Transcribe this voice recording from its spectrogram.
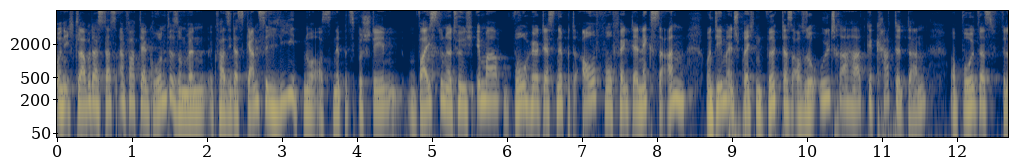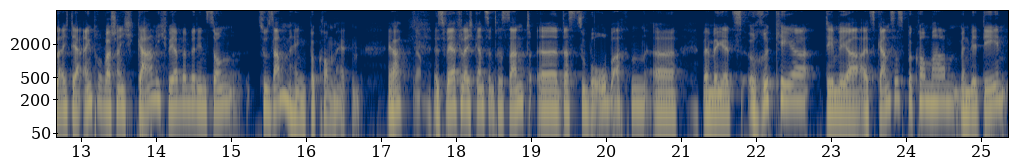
und ich glaube, dass das einfach der Grund ist. Und wenn quasi das ganze Lied nur aus Snippets bestehen, weißt du natürlich immer, wo hört der Snippet auf, wo fängt der nächste an. Und dementsprechend wirkt das auch so ultra hart gecuttet dann, obwohl das vielleicht der Eindruck wahrscheinlich gar nicht wäre, wenn wir den Song zusammenhängend bekommen hätten. Ja, ja. es wäre vielleicht ganz interessant, äh, das zu beobachten, äh, wenn wir jetzt Rückkehr, den wir ja als Ganzes bekommen haben, wenn wir den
